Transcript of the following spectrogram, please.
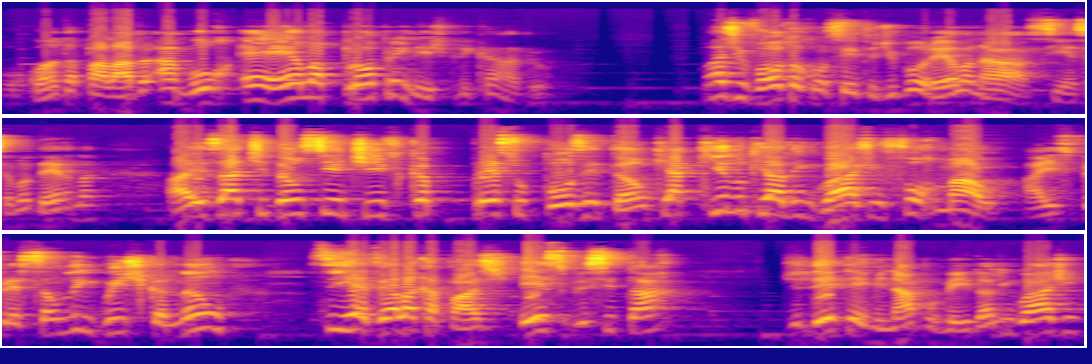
enquanto a palavra amor é ela própria inexplicável. Mas de volta ao conceito de Borella na ciência moderna, a exatidão científica pressupôs então que aquilo que a linguagem formal, a expressão linguística, não se revela capaz de explicitar, de determinar por meio da linguagem,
